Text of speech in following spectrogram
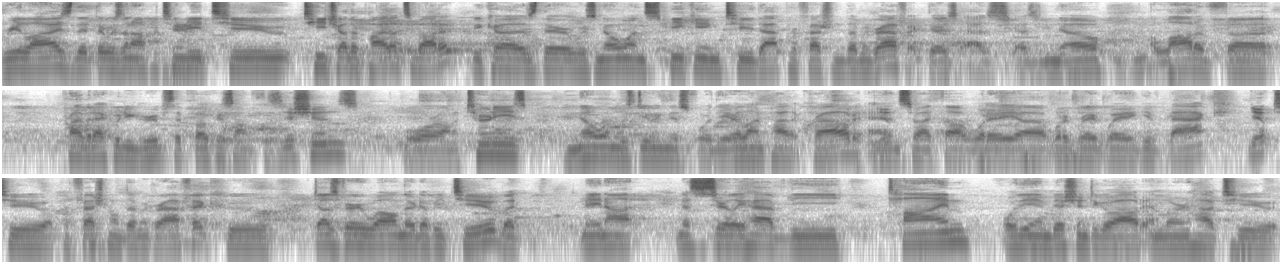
realized that there was an opportunity to teach other pilots about it because there was no one speaking to that professional demographic. There's, as, as you know, a lot of uh, private equity groups that focus on physicians or on attorneys. No one was doing this for the airline pilot crowd, and Yep. so I thought, what a uh, what a great way to give back Yep. to a professional demographic who does very well in their W two, but may not necessarily have the time or the ambition to go out and learn how to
